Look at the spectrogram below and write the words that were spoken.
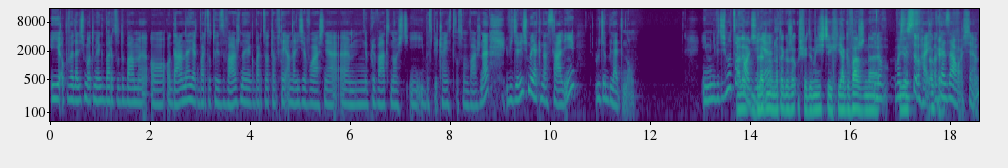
I opowiadaliśmy o tym, jak bardzo dbamy o, o dane, jak bardzo to jest ważne, jak bardzo ta, w tej analizie właśnie um, prywatność i, i bezpieczeństwo są ważne. I widzieliśmy, jak na sali ludzie bledną. I my nie wiedzieliśmy o co Ale chodzi. Bledną nie? dlatego, że uświadomiliście ich, jak ważne. No właśnie, jest... słuchaj, okay. okazało się,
